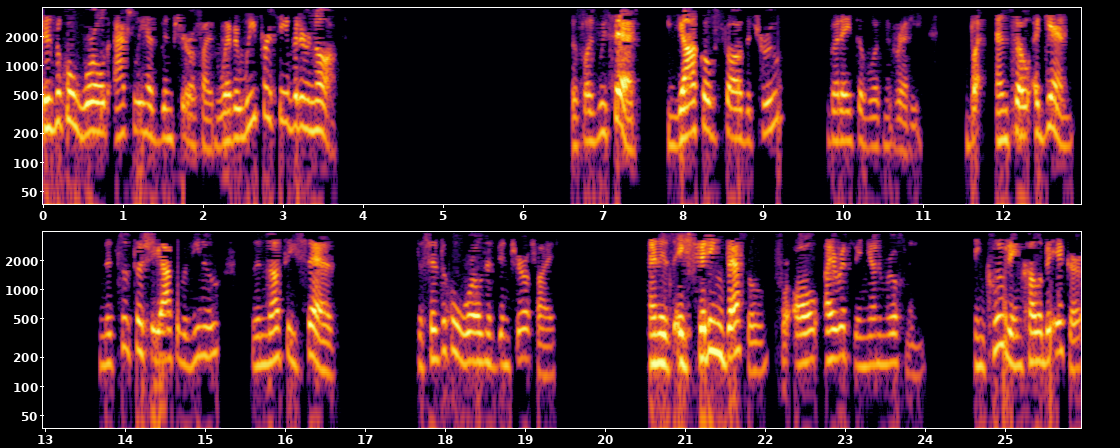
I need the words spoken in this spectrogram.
physical world actually has been purified, whether we perceive it or not. Just like we said, Yaakov saw the truth, but Esav wasn't ready. But and so again, Netzuta Yaakov Avinu, the Nasi says, the physical world has been purified and is a fitting vessel for all Iris Vinyanim Ruchnim, including Kala Be'ikr,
